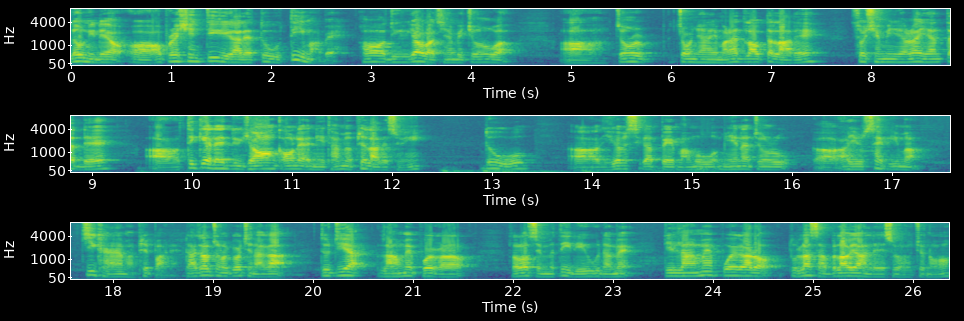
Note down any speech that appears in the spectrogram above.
လုပ်နေတဲ့ operation T တွေကလည်းသူ့ကိုတိမှာပဲဟောဒီရောက်လာခြင်းပဲကျွန်တော်တို့ကအာကျွန်တော်တို့ကြော်ညာနေမှာလည်းတလောက်တက်လာတယ် social media လည်းရမ်းတက်တယ်အာတိကက်လည်းသူရောင်းအောင်ကောင်းတဲ့အနေအထားမျိုးဖြစ်လာတယ်ဆိုရင်သူ့ကိုအာ UFC ကပယ်မှာမဟုတ်ဘူးအမြဲတမ်းကျွန်တော်တို့အာအာယုစိုက်ပြီးမှကြီးခံရမှာဖြစ်ပါတယ်ဒါကြောင့်ကျွန်တော်ပြောချင်တာကဒုတိယလာမယ့်ပွဲကတော့လောလောဆယ်မသိသေးဘူးဒါပေမဲ့ဒီလာမယ့်ပွဲကတော့သူလက်စာဘယ်လောက်ရလဲဆိုတော့ကျွန်တော်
